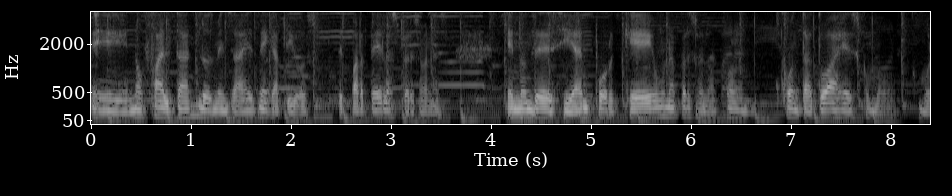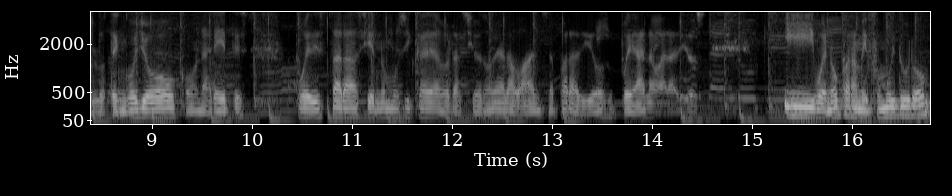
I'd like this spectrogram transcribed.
eh, no faltan los mensajes negativos de parte de las personas, en donde decían por qué una persona con, con tatuajes como, como lo tengo yo, con aretes, puede estar haciendo música de adoración o de alabanza para Dios, puede alabar a Dios. Y bueno, para mí fue muy duro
